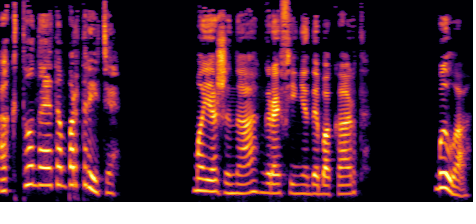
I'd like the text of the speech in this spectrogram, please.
А кто на этом портрете?» «Моя жена, графиня де Бакарт, была».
